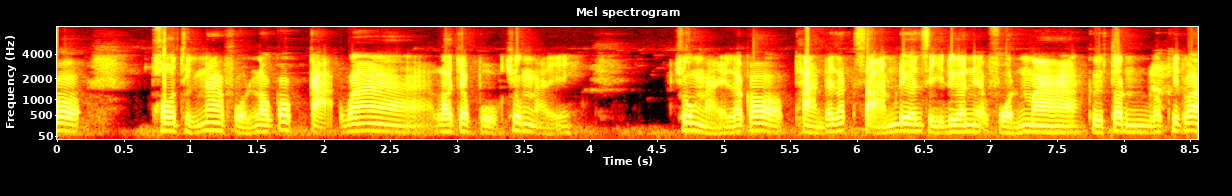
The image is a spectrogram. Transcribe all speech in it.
ก็พอถึงหน้าฝนเราก็กะว่าเราจะปลูกช่วงไหน ช่วงไหนแล้วก็ผ่านไปสักสามเดือนสี่เดือนเนี่ยฝนมาคือต้นเราคิดว่า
